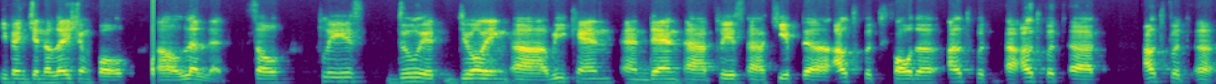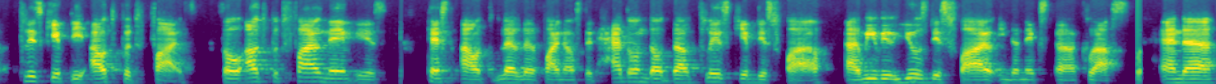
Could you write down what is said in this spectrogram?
event generation for uh, Lelet. So please do it during uh, weekend, and then uh, please keep the output folder output output uh, output. Uh, please keep the output files. So output file name is test out level final state head on dot dot. Please keep this file. Uh, we will use this file in the next uh, class. And uh,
